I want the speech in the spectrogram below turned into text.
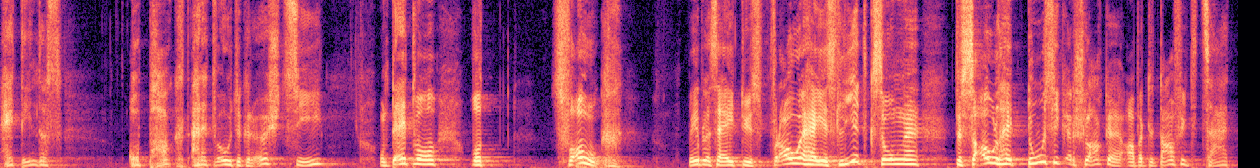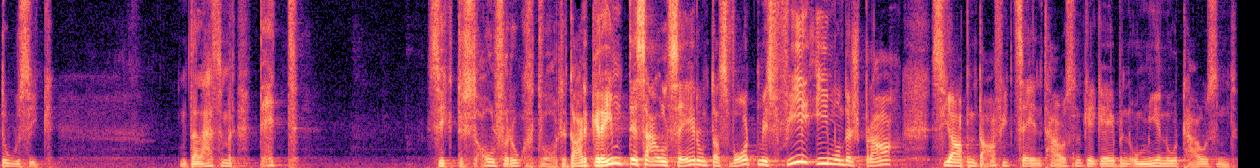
hat ihn das auch gepackt. Er wollte der Größte sein. Und dort, wo, wo das Volk, die Bibel sagt uns, die Frauen haben ein Lied gesungen, der Saul hat tausend erschlagen, aber der David zehntausend. Und dann lesen wir, dort sei der Saul verrückt worden. Da ergrimmte Saul sehr und das Wort missfiel ihm und er sprach, sie haben David zehntausend gegeben und mir nur tausend.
